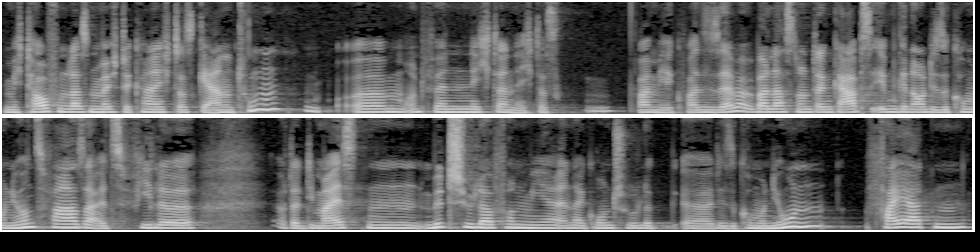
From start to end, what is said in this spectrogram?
mich taufen lassen möchte, kann ich das gerne tun. Ähm, und wenn nicht, dann nicht. Das war mir quasi selber überlassen. Und dann gab es eben genau diese Kommunionsphase, als viele oder die meisten Mitschüler von mir in der Grundschule äh, diese Kommunion feierten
